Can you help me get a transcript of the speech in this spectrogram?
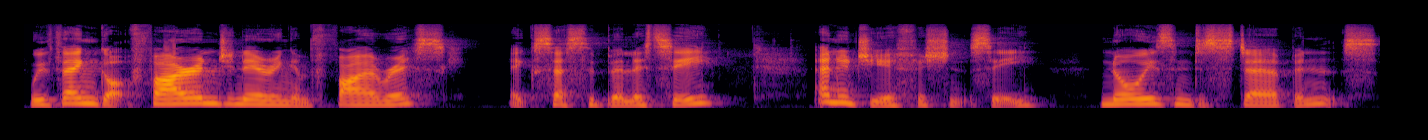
We've then got fire engineering and fire risk, accessibility, energy efficiency, noise and disturbance,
